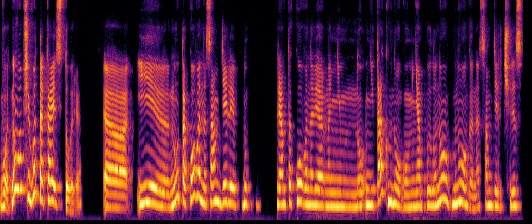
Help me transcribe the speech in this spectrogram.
Вот, ну, в общем, вот такая история. И, ну, такого на самом деле, ну, Прям такого, наверное, не, ну, не так много у меня было, но много, на самом деле, через...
